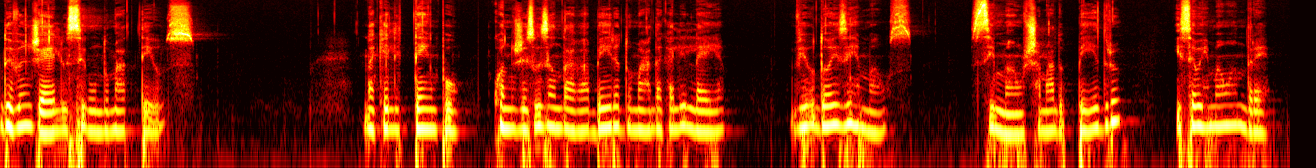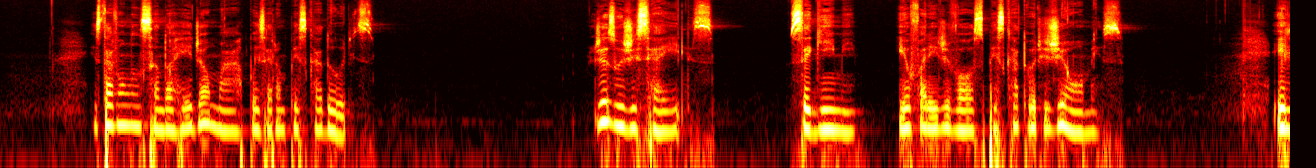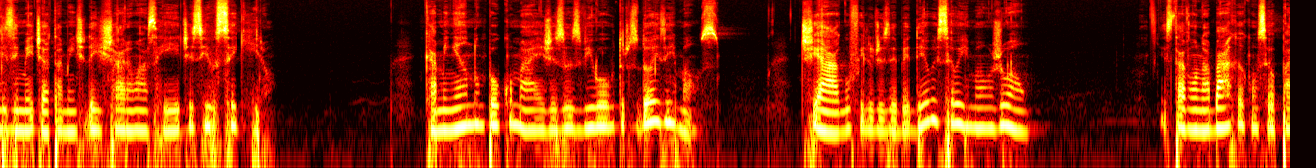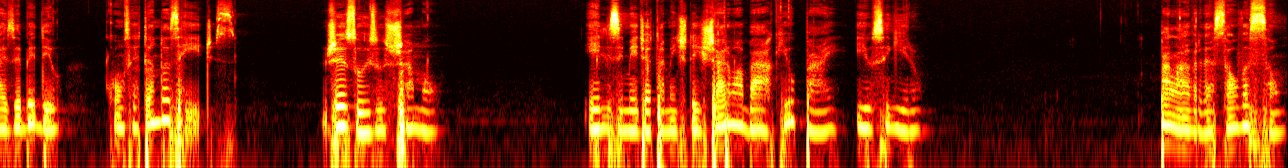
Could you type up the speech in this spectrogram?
do Evangelho segundo Mateus. Naquele tempo, quando Jesus andava à beira do mar da Galileia, viu dois irmãos, Simão, chamado Pedro, e seu irmão André. Estavam lançando a rede ao mar, pois eram pescadores. Jesus disse a eles: Segui-me, e eu farei de vós pescadores de homens. Eles imediatamente deixaram as redes e o seguiram. Caminhando um pouco mais, Jesus viu outros dois irmãos, Tiago, filho de Zebedeu, e seu irmão João. Estavam na barca com seu pai Zebedeu, consertando as redes. Jesus os chamou. Eles imediatamente deixaram a barca e o pai e o seguiram. Palavra da salvação.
